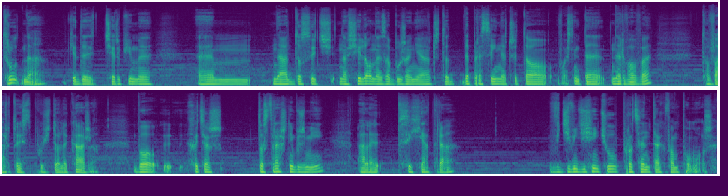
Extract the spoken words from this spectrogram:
trudna, kiedy cierpimy em, na dosyć nasilone zaburzenia, czy to depresyjne, czy to właśnie te nerwowe, to warto jest pójść do lekarza. Bo y, chociaż to strasznie brzmi, ale psychiatra w 90% wam pomoże.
